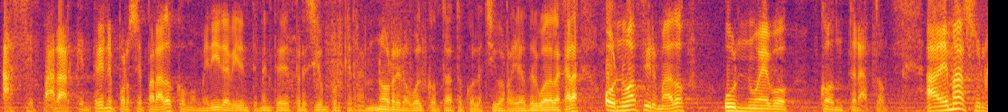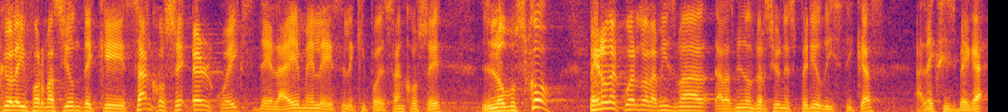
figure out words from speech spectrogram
a separar, que entrene por separado como medida evidentemente de presión porque no renovó el contrato con las Chivas Rayas del Guadalajara o no ha firmado un nuevo contrato. Además surgió la información de que San José Earthquakes de la MLS, el equipo de San José, lo buscó pero de acuerdo a, la misma, a las mismas versiones periodísticas, Alexis Vega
